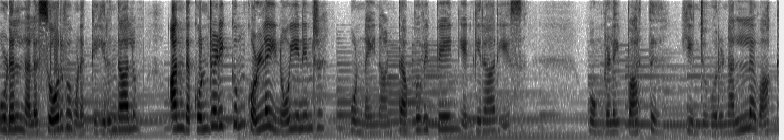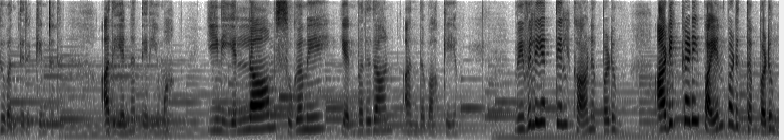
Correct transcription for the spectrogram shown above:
உடல் நல சோர்வு உனக்கு இருந்தாலும் அந்த கொன்றழிக்கும் கொள்ளை நோயினின்று உன்னை நான் தப்புவிப்பேன் என்கிறார் இயேசு. உங்களை பார்த்து இன்று ஒரு நல்ல வாக்கு வந்திருக்கின்றது. அது என்ன தெரியுமா? இனி எல்லாம் சுகமே என்பதுதான் அந்த வாக்கியம். விவிலியத்தில் காணப்படும் அடிக்கடி பயன்படுத்தப்படும்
